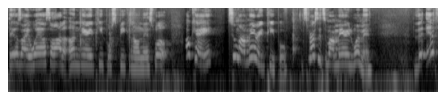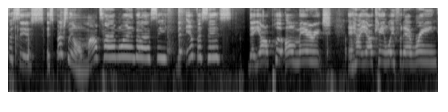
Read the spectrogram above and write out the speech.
they was like, well, it's a lot of unmarried people speaking on this. Well, okay, to my married people, especially to my married women, the emphasis, especially on my timeline that I see, the emphasis that y'all put on marriage and how y'all can't wait for that ring,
